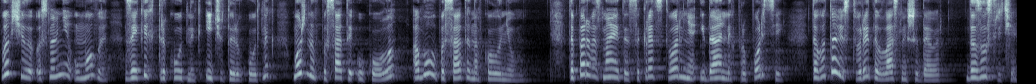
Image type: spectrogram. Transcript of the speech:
Вивчили основні умови, за яких трикутник і чотирикутник можна вписати у коло або описати навколо нього. Тепер ви знаєте секрет створення ідеальних пропорцій та готові створити власний шедевр. До зустрічі!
